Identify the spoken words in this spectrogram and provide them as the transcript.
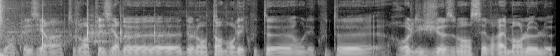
toujours un plaisir hein, toujours un plaisir de, de l'entendre on l'écoute euh, on l'écoute religieusement c'est vraiment le, le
